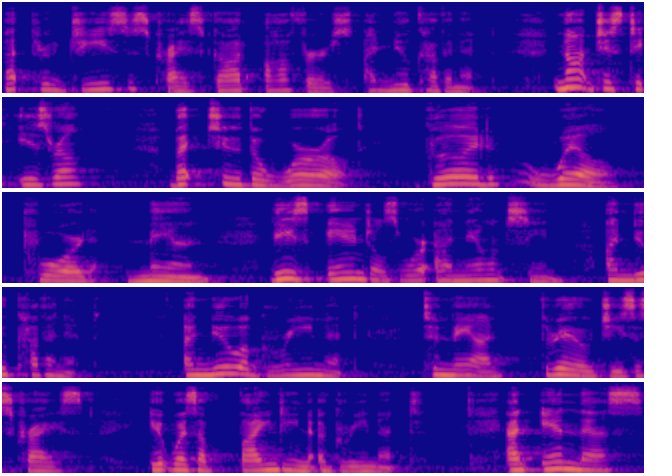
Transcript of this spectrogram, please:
But through Jesus Christ, God offers a new covenant, not just to Israel, but to the world. Good will toward man. These angels were announcing a new covenant, a new agreement to man through Jesus Christ. It was a binding agreement. And in this,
